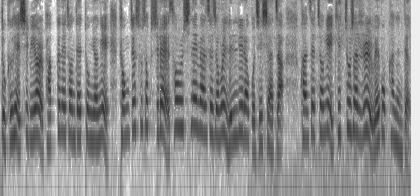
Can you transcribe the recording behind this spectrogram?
또 그해 12월 박근혜 전 대통령이 경제수석실에 서울 시내 면세점을 늘리라고 지시하자 관세청이 기초 자료를 왜곡하는 등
